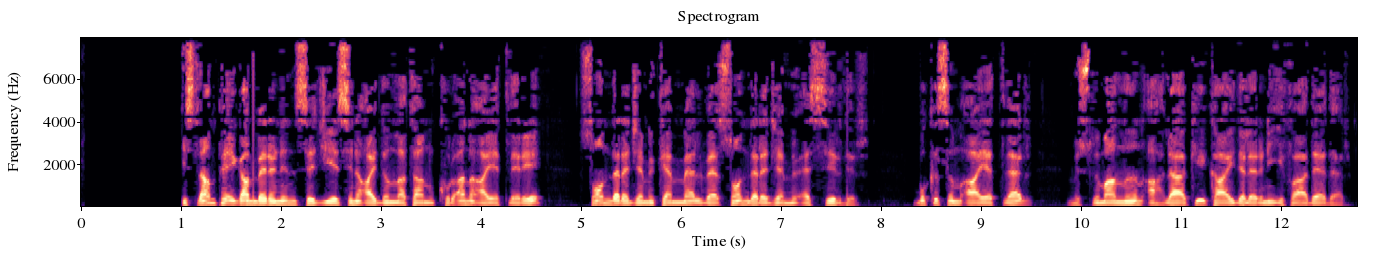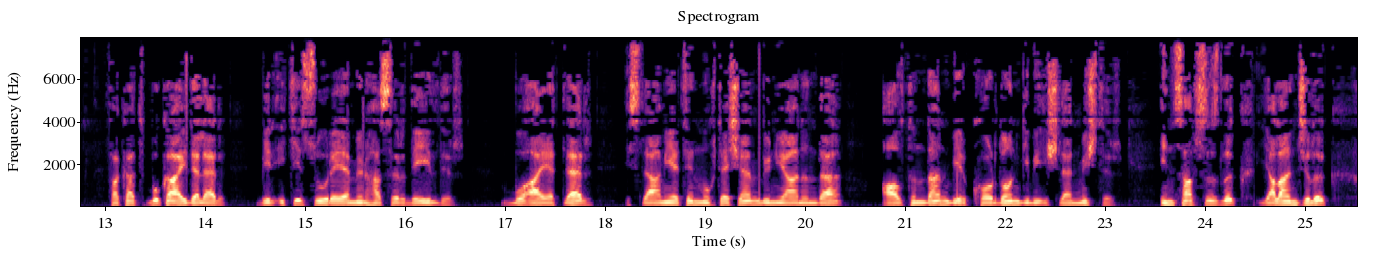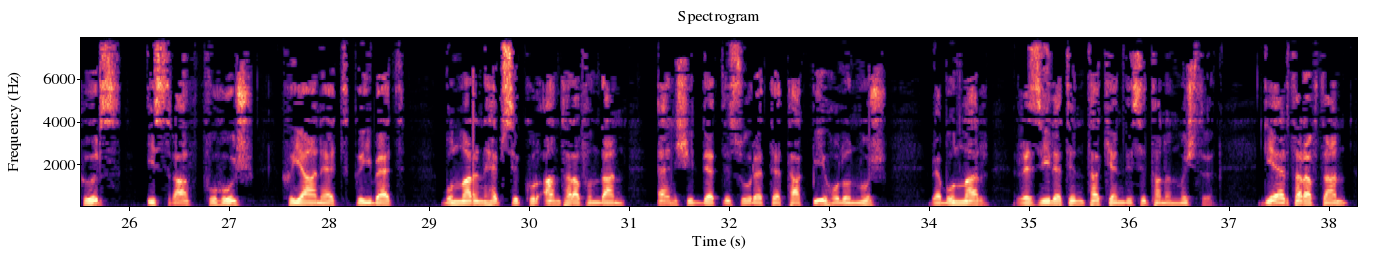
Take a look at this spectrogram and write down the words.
İslam peygamberinin seciyesini aydınlatan Kur'an ayetleri son derece mükemmel ve son derece müessirdir. Bu kısım ayetler Müslümanlığın ahlaki kaidelerini ifade eder. Fakat bu kaideler bir iki sureye münhasır değildir. Bu ayetler İslamiyetin muhteşem bünyanında altından bir kordon gibi işlenmiştir. İnsafsızlık, yalancılık, hırs, israf, fuhuş, hıyanet, gıybet bunların hepsi Kur'an tarafından en şiddetli surette takbih olunmuş ve bunlar reziletin ta kendisi tanınmıştı. Diğer taraftan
